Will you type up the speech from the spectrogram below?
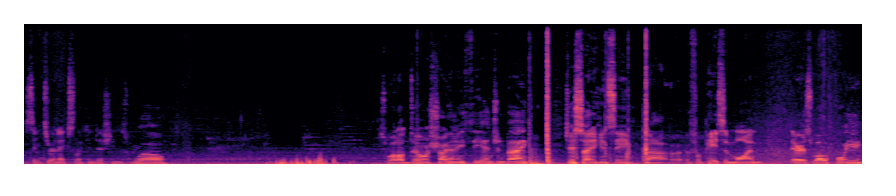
Seats are in excellent condition as well. So what I'll do, I'll show you underneath the engine bay, just so you can see uh, for peace of mind there as well for you.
